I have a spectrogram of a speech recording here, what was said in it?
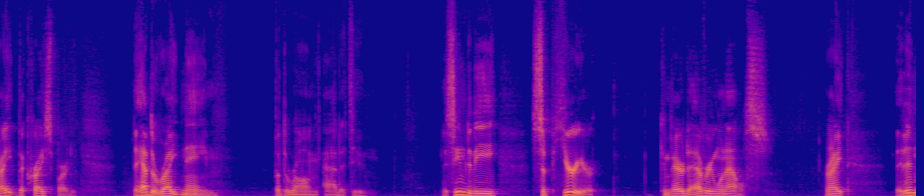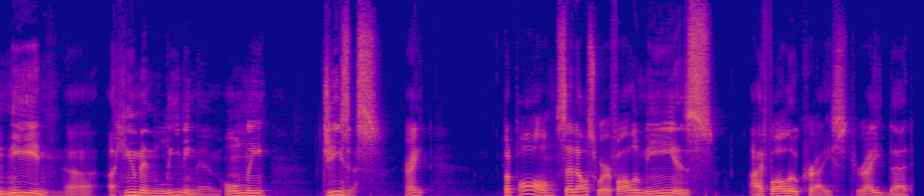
right? The Christ party. They have the right name, but the wrong attitude. They seem to be superior compared to everyone else, right? They didn't need uh, a human leading them, only Jesus, right? But Paul said elsewhere, follow me as I follow Christ, right? That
